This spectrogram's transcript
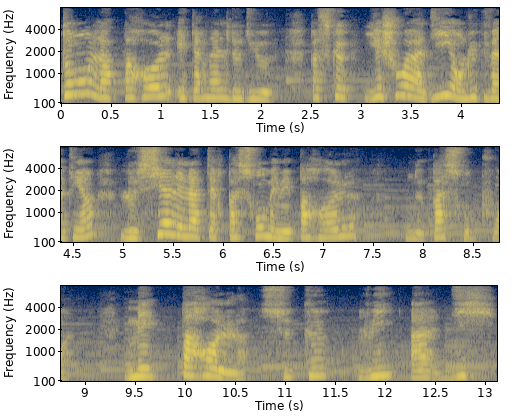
dans la parole éternelle de Dieu. Parce que Yeshua a dit en Luc 21, le ciel et la terre passeront, mais mes paroles ne passeront point. Mes paroles, ce que lui a dit.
